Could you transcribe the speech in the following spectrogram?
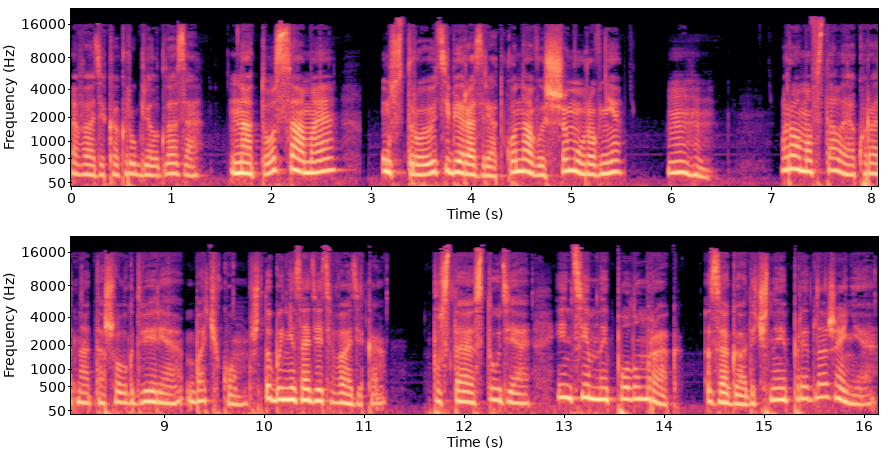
Вадик округлил глаза. «На то самое. Устрою тебе разрядку на высшем уровне». «Угу. Рома встал и аккуратно отошел к двери бочком, чтобы не задеть Вадика. Пустая студия, интимный полумрак, загадочные предложения.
